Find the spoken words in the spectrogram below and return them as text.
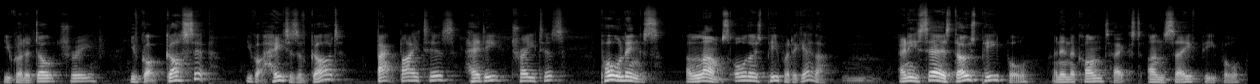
you've got adultery, you've got gossip, you've got haters of God, backbiters, heady, traitors. Paul links and lumps all those people together. Mm. And he says those people, and in the context, unsaved people,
